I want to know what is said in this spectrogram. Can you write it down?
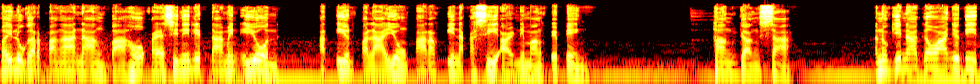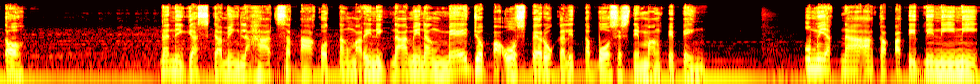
May lugar pa nga na ang baho kaya sinilip namin iyon at iyon pala yung parang pinaka-CR ni Mang Piping. Hanggang sa, anong ginagawa niyo dito? Nanigas kaming lahat sa takot nang marinig namin ang medyo paos pero galit na boses ni Mang Piping. Umiyak na ang kapatid ni Nini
